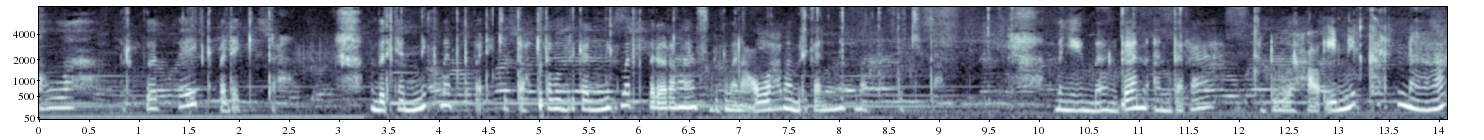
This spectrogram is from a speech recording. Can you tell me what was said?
Allah berbuat baik kepada kita memberikan nikmat kepada kita. Kita memberikan nikmat kepada orang lain sebagaimana Allah memberikan nikmat kepada kita. Menyeimbangkan antara kedua hal ini karena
